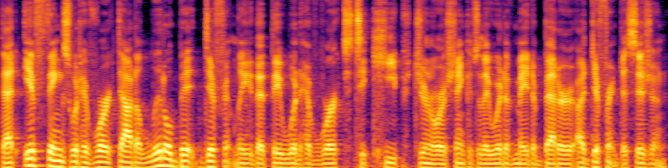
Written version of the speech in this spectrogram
that if things would have worked out a little bit differently, that they would have worked to keep Janoris Jenkins, or they would have made a better, a different decision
